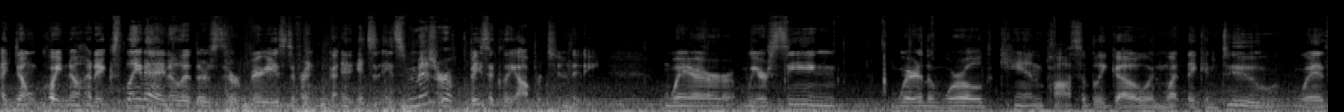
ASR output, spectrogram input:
I, don't quite know how to explain it. I know that there's there are various different. It's it's measure of basically opportunity, where we are seeing where the world can possibly go and what they can do with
